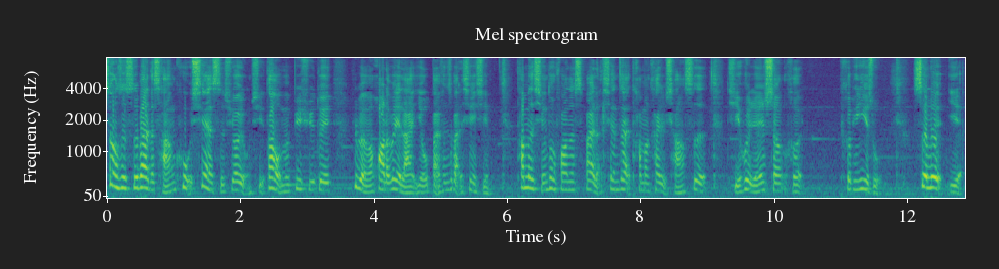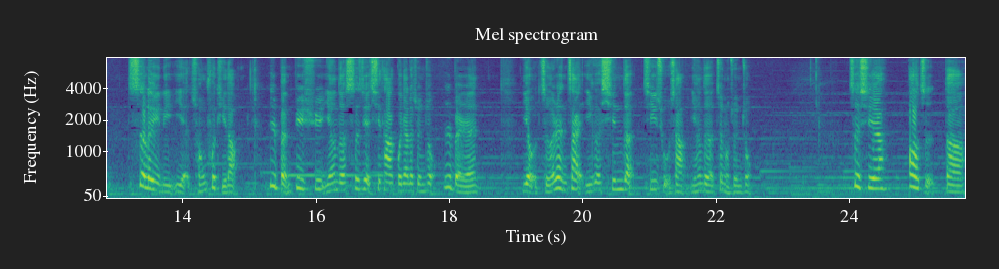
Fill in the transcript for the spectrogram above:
政治失败的残酷现实需要勇气，但我们必须对日本文化的未来有百分之百的信心。他们的行动方针失败了，现在他们开始尝试体会人生和和平艺术。社论也社论里也重复提到。日本必须赢得世界其他国家的尊重。日本人有责任在一个新的基础上赢得这种尊重。这些报纸的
